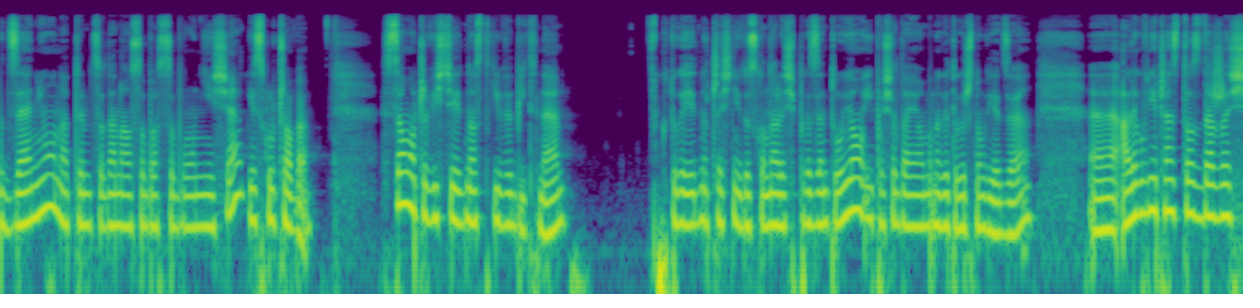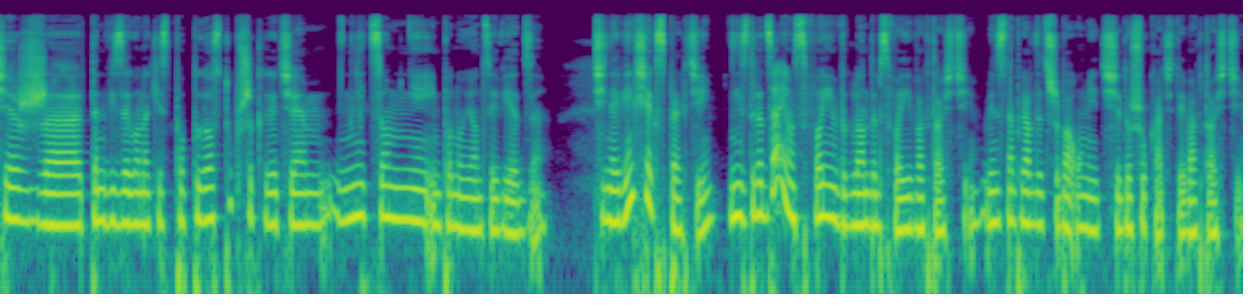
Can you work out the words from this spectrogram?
rdzeniu, na tym, co dana osoba z sobą niesie, jest kluczowe. Są oczywiście jednostki wybitne, które jednocześnie doskonale się prezentują i posiadają merytoryczną wiedzę, e, ale równie często zdarza się, że ten wizerunek jest po prostu przykryciem nieco mniej imponującej wiedzy. Ci najwięksi eksperci nie zdradzają swoim wyglądem swojej wartości, więc naprawdę trzeba umieć się doszukać tej wartości.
